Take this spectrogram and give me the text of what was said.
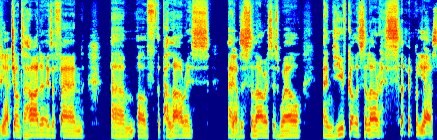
Yeah. John Tejada is a fan um, of the Polaris and yes. the Solaris as well and you've got the Solaris. So yes,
